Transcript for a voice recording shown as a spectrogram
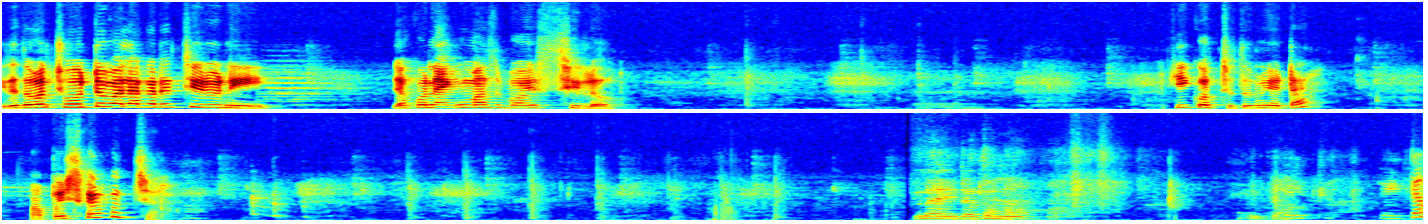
এটা তোমার ছোট্টবেলাকারের চিরুনি যখন এক মাস বয়স ছিল। কি করছ তুমি এটা? পা পরিষ্কার করছ? না এটা তো না। এটা।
